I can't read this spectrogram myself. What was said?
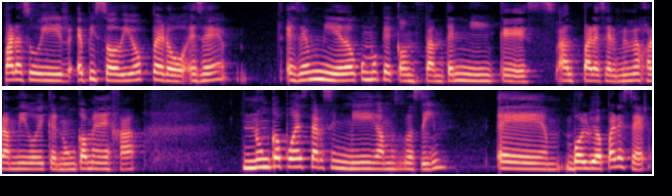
para subir episodio, pero ese ese miedo como que constante en mí, que es al parecer mi mejor amigo y que nunca me deja, nunca puede estar sin mí, digámoslo así, eh, volvió a aparecer.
